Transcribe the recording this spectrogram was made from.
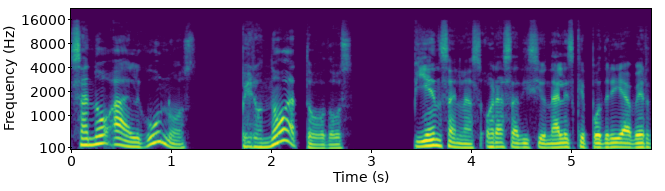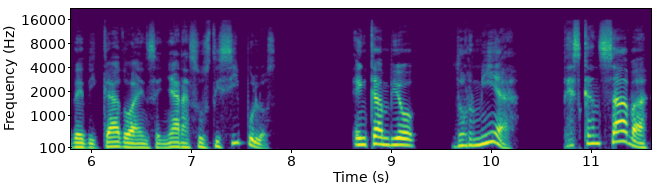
Sanó a algunos, pero no a todos. Piensa en las horas adicionales que podría haber dedicado a enseñar a sus discípulos. En cambio, Dormía, descansaba,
